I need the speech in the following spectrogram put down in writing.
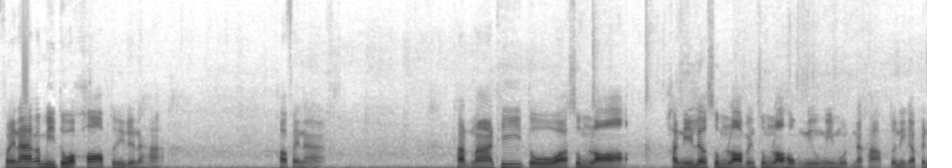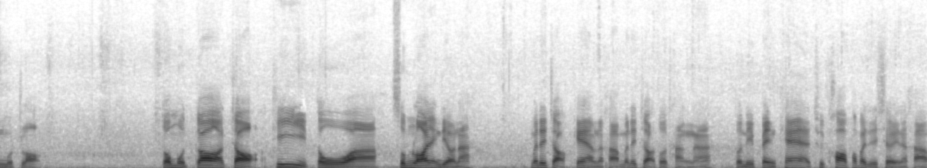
ไฟหน้าก็มีตัวครอบตัวนี้ด้วยนะฮะครอบไฟหน้า ถัดมาที่ตัวซุ้มล้อคันนี้เลือกซุ้มล้อเป็นซุ้มล้อ 6 นิ้วมีหมุดนะครับ ตัวนี้ก็เป็นหมุดหลอก ตัวหมุดก็เจาะที่ตัวซุ้มล้ออย่างเดียวนะ ไม่ได้เจาะแก้มนะครับ ไม่ได้เจาะตัวถังนะ ตัวนี้เป็นแค่ชุดครอบเข้าไปเฉยๆนะครับ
